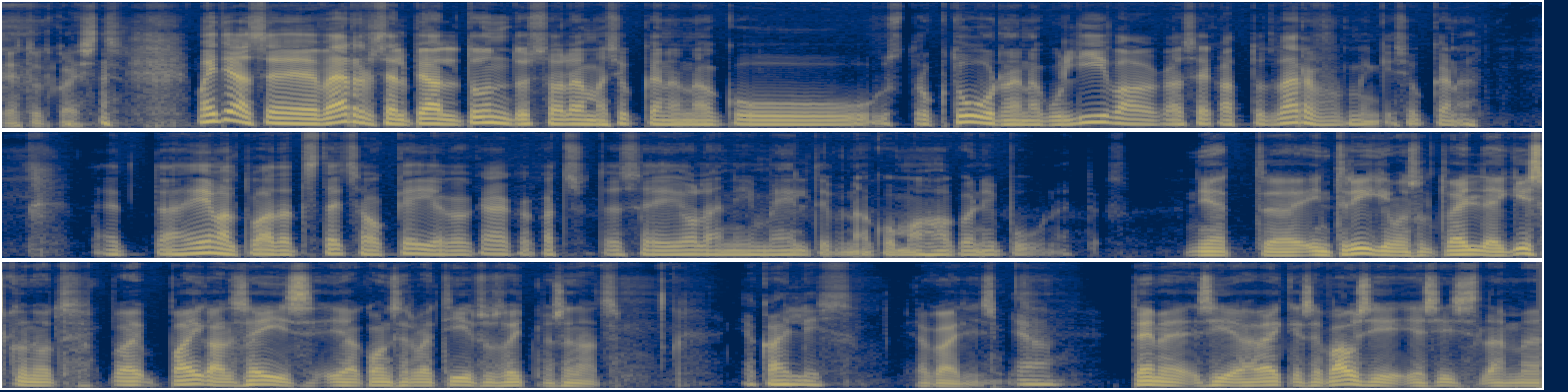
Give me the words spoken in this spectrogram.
tehtud kast ma ei tea, see värv seal peal tundus olema niisugune nagu struktuurne, nagu liivaga segatud värv, mingi niisugune. et äh, eemalt vaadates täitsa okei okay,, aga käega katsudes ei ole nii meeldiv nagu mahagonipuu näiteks nii et äh, intriigi ma sult välja ei kiskunud, paigalseis ja konservatiivsus võtmesõnad ja kallis. ja kallis. teeme siia väikese pausi ja siis lähme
